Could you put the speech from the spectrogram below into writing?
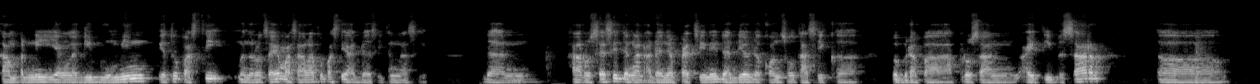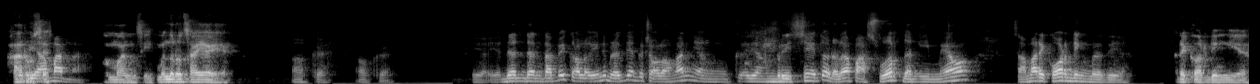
company yang lagi booming, itu pasti menurut saya masalah tuh pasti ada sih, kena sih. Dan harusnya sih dengan adanya patch ini dan dia udah konsultasi ke beberapa perusahaan IT besar, uh, harusnya aman, lah. aman sih, menurut saya ya. Oke, okay, oke. Okay. Iya, iya. Dan dan tapi kalau ini berarti yang kecolongan yang yang breach-nya itu adalah password dan email sama recording berarti ya. Recording iya.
